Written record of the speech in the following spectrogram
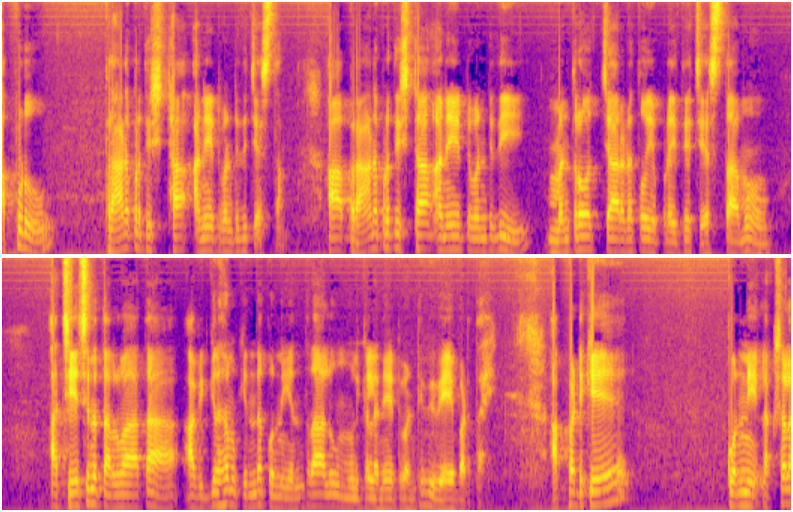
అప్పుడు ప్రాణప్రతిష్ఠ అనేటువంటిది చేస్తాం. ఆ ప్రాణప్రతిష్ఠ అనేటువంటిది మంత్రోచ్చారణతో ఎప్పుడైతే చేస్తామో ఆ చేసిన తర్వాత ఆ విగ్రహం కింద కొన్ని యంత్రాలు మూలికలు అనేటువంటివి వేయబడతాయి. అప్పటికే కొన్ని లక్షల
